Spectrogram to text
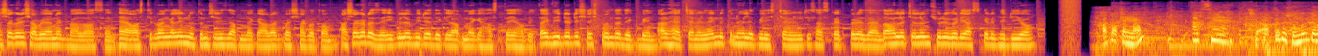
আশা করি সবাই অনেক ভালো আছেন। হ্যাঁ অস্থির বাঙালির নতুন সিরিজে আপনাকে আরও একবার স্বাগতম। আশা করা যায় এগুলো ভিডিও দেখলে আপনাকে হাসতেই হবে। তাই ভিডিওটি শেষ পর্যন্ত দেখবেন। আর হ্যাঁ চ্যানেলে নতুন হলে প্লিজ চ্যানেলটি সাবস্ক্রাইব করে যান। তাহলে চলুন শুরু করি আজকের ভিডিও আপনার নাম? আচ্ছা আপনি তো সুন্দর কেন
